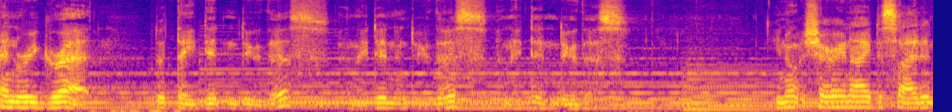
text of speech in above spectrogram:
and regret that they didn't do this and they didn't do this and they didn't do this. You know what Sherry and I decided?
